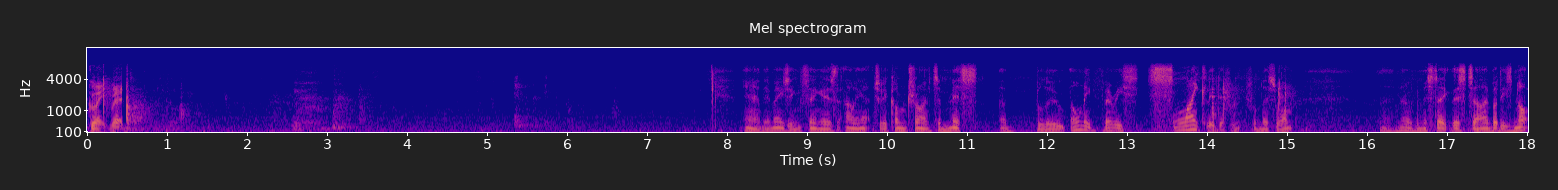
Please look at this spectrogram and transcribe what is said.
Great red. Yeah, the amazing thing is that Ali actually contrived to miss a blue, only very slightly different from this one. Uh, no mistake this time, but he's not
